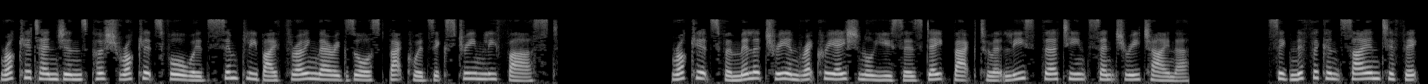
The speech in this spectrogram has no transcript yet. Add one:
Rocket engines push rockets forwards simply by throwing their exhaust backwards extremely fast. Rockets for military and recreational uses date back to at least 13th century China. Significant scientific,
